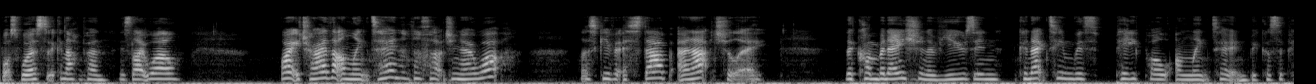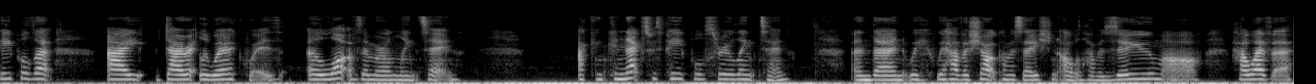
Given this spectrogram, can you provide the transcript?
what's worse that can happen? It's like, well, why don't you try that on LinkedIn? And I thought, you know what? Let's give it a stab. And actually, the combination of using connecting with people on LinkedIn because the people that I directly work with, a lot of them are on LinkedIn. I can connect with people through LinkedIn and then we, we have a short conversation or we'll have a Zoom or however.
